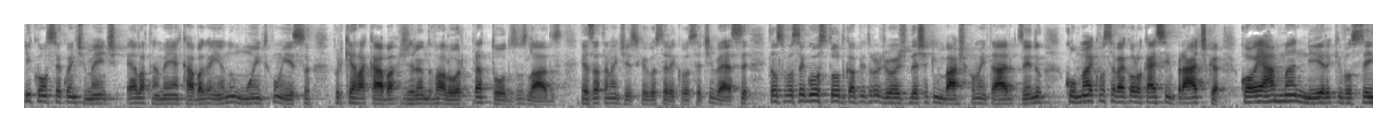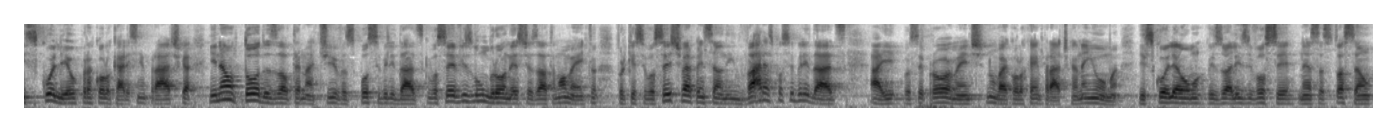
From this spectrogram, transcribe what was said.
e consequentemente ela também acaba ganhando muito com isso, porque ela acaba gerando valor para todos os lados. Exatamente isso que eu gostaria que você tivesse. Então se você gostou do capítulo de hoje, deixa aqui embaixo um comentário dizendo como é que você vai colocar isso em prática, qual é a maneira que você escolheu para colocar isso em prática e não todas as alternativas, possibilidades que você vislumbrou neste exato momento, porque se você estiver pensando em várias possibilidades, aí você provavelmente não vai colocar em prática nenhuma. Escolha uma, visualize você nessa situação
